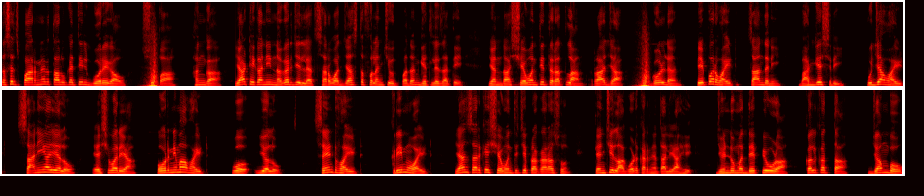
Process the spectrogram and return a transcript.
तसेच पारनेर तालुक्यातील गोरेगाव सुपा हंगा या ठिकाणी नगर जिल्ह्यात सर्वात जास्त फुलांचे उत्पादन घेतले जाते. यंदा शेवंतीत Ratlam Raja golden paper white Chandni Bhagyashree Pooja white Sania yellow Aishwarya Pournima white व येलो सेंट व्हाईट क्रीम व्हाईट यांसारखे शेवंतीचे प्रकार असून त्यांची लागवड करण्यात आली आहे. झेंडूमध्ये पिवळा Calcutta jumbo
